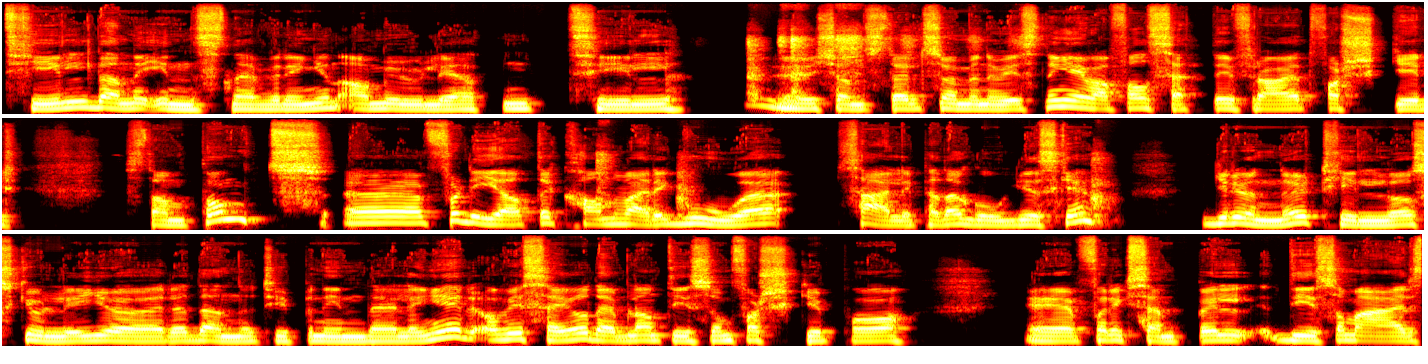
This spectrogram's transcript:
til denne innsnevringen av muligheten til kjønnsdelt svømmeundervisning, i hvert fall sett ifra et forskerstandpunkt, eh, fordi at det kan være gode, særlig pedagogiske, grunner til å skulle gjøre denne typen inndelinger, og vi ser jo det blant de som forsker på eh, f.eks. de som er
